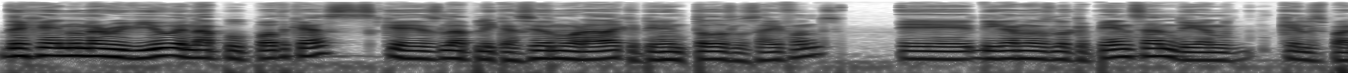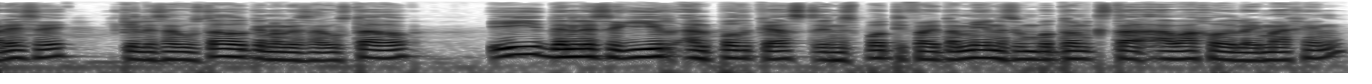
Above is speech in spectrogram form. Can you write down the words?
dejen una review en Apple Podcasts, que es la aplicación morada que tienen todos los iPhones. Eh, díganos lo que piensan, digan qué les parece, qué les ha gustado, qué no les ha gustado. Y denle seguir al podcast en Spotify también, es un botón que está abajo de la imagen.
